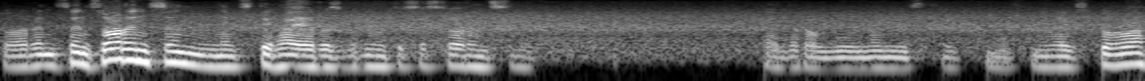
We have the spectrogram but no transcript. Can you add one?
Соренсен. Соренсен! Не встигає розвернутися Соренсен. Федоров був на місці на Смілевського.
